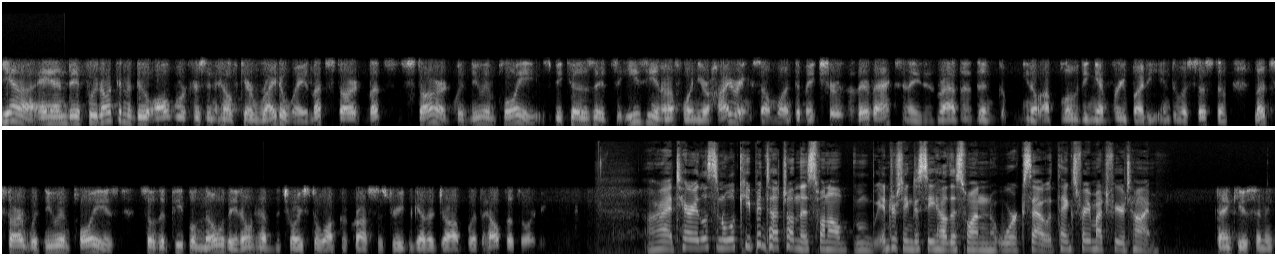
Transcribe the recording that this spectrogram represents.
Yeah, and if we're not going to do all workers in healthcare right away, let's start. Let's start with new employees because it's easy enough when you're hiring someone to make sure that they're vaccinated rather than you know uploading everybody into a system. Let's start with new employees so that people know they don't have the choice to walk across the street and get a job with the health authority. All right, Terry, listen, we'll keep in touch on this one. I'll interesting to see how this one works out. Thanks very much for your time. Thank you, Simi.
